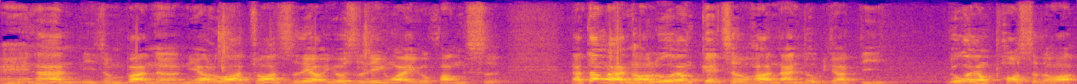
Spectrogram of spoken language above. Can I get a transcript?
哎，那你怎么办呢？你要如果要抓资料，又是另外一个方式。那当然哈，如果用 get 的话，难度比较低；如果用 post 的话，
